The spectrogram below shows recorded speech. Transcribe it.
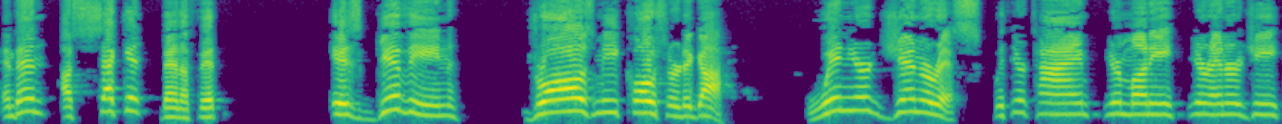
And then a second benefit is giving draws me closer to God. When you're generous with your time, your money, your energy,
